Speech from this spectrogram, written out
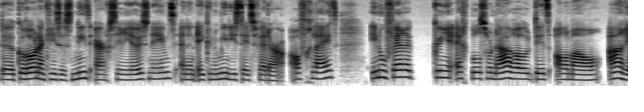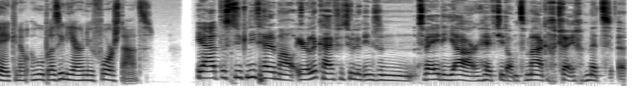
de coronacrisis niet erg serieus neemt en een economie die steeds verder afglijdt. In hoeverre kun je echt Bolsonaro dit allemaal aanrekenen, hoe Brazilië er nu voor staat? Ja, het is natuurlijk niet helemaal eerlijk. Hij heeft natuurlijk in zijn tweede jaar heeft hij dan te maken gekregen met uh,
